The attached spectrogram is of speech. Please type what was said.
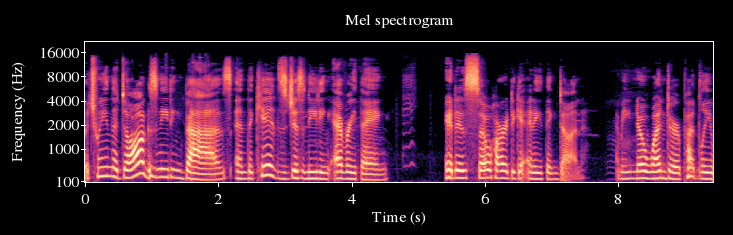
between the dogs needing baths and the kids just needing everything, it is so hard to get anything done. I mean, no wonder Pudley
